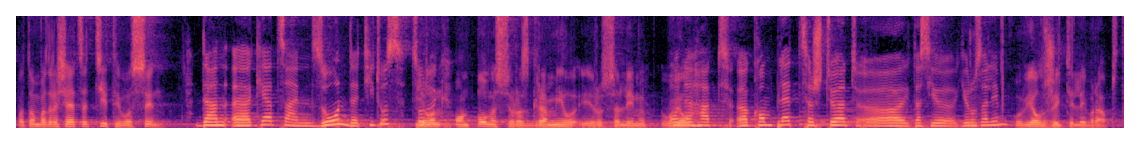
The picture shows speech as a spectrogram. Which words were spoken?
Потом возвращается Тит, его сын. Dann äh, kehrt sein Sohn, der Titus, И он, zurück он полностью разгромил Иерусалим и und увел, er hat äh, komplett zerstört äh, das Je- Jerusalem увел жителей в рабство.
